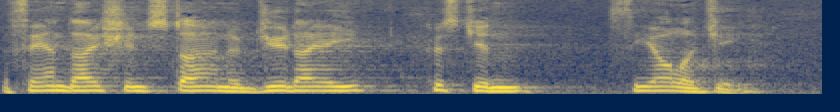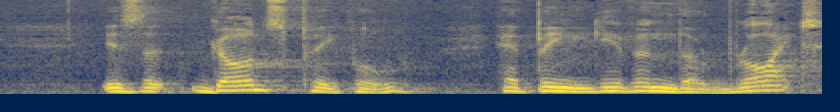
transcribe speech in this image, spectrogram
the foundation stone of Judeo Christian theology is that God's people have been given the right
